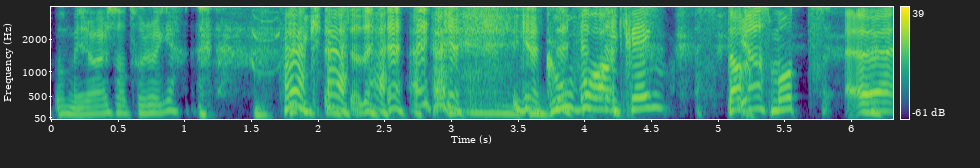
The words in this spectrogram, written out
hva mer har jeg sa, Tor Åge? God forankring, start ja. smått. Uh,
